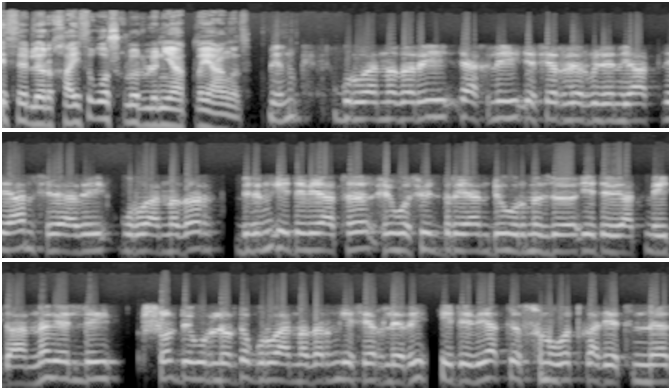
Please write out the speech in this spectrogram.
eserleri, haýsy goşgular bilen ýatlaýaňyz? Men Gurbannazary ähli eserleri bilen ýatlaýan, sebäbi Gurbannazar biziň edebiýata höwes bildirýän döwrümizde edebiýat meýdanyna geldi. Şol döwürlerde Gurbannazaryň eserleri Edebiýat we sungat gazetinde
